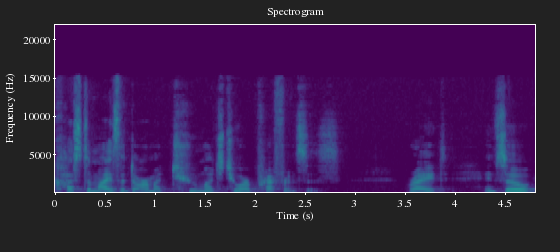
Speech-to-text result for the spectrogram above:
customize the Dharma too much to our preferences, right? And so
